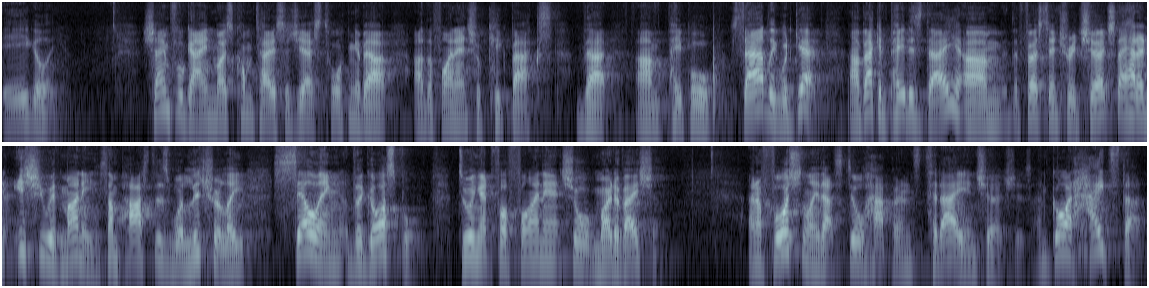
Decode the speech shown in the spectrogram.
eagerly. Shameful gain, most commentators suggest, talking about uh, the financial kickbacks that um, people sadly would get. Uh, back in Peter's day, um, the first century church, they had an issue with money. Some pastors were literally selling the gospel, doing it for financial motivation. And unfortunately, that still happens today in churches. And God hates that.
